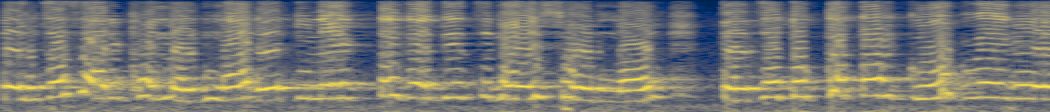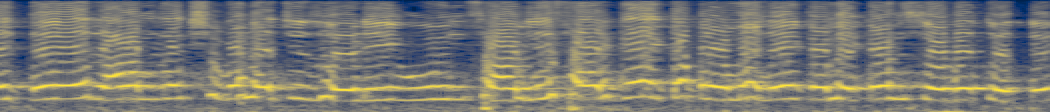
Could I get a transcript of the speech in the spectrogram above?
त्यांच्या सारखं लढणार आहे. तुला एकटं कधीच नाही सोडणार. त्याचं दुःख तर खूप वेगळं येते राम लक्ष्मणाची जोडी ऊन सावली सारखे एका प्रमाणे एकमेकांसोबत होते.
